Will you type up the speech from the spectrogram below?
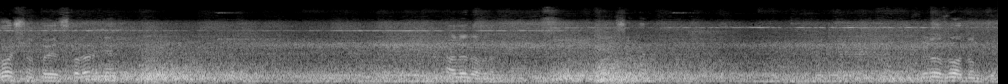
Głośno to jest cholernie. Ale dobra. Walczymy. Rozładunkiem.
